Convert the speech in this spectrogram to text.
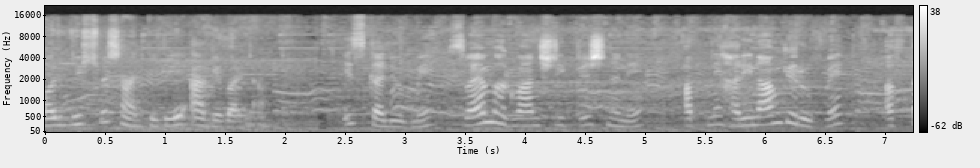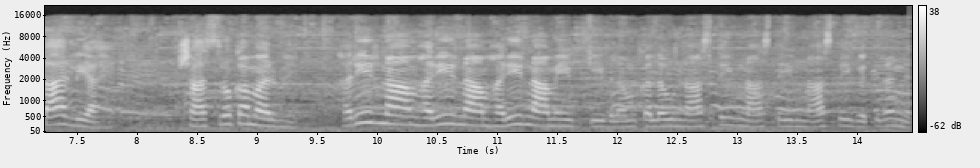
और विश्व शांति के लिए आगे बढ़ना। इस कलयुग में स्वयं भगवान श्री कृष्ण ने अपने हरिनाम के रूप में अवतार लिया है। शास्त्रों का मर्म है हरिर नाम हरिर नाम हरिर नाम एव केवलम कलऊ नास्ते नास्ते नास्ते गतिरन्य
